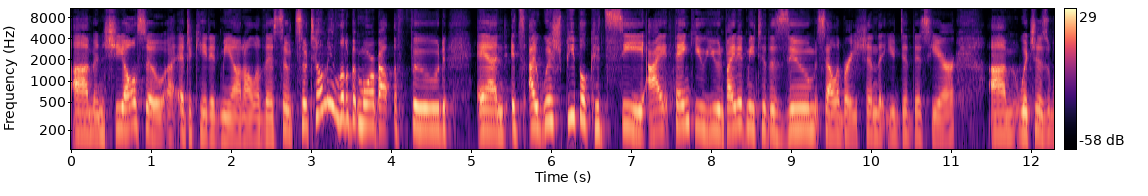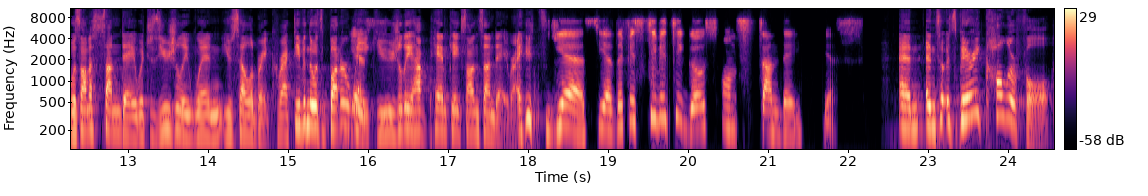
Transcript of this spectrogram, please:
um, and she also uh, educated me on all of this. So, so tell me a little bit more about the food. And it's I wish people could see. I thank you. You invited me to the Zoom celebration that you did this year, um, which is was on a Sunday, which is usually when you celebrate. Correct? Even though it's Butter yes. Week, you usually have pancakes on Sunday, right? Yes, yes. The festivity goes on Sunday. Yes and and so it's very colorful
